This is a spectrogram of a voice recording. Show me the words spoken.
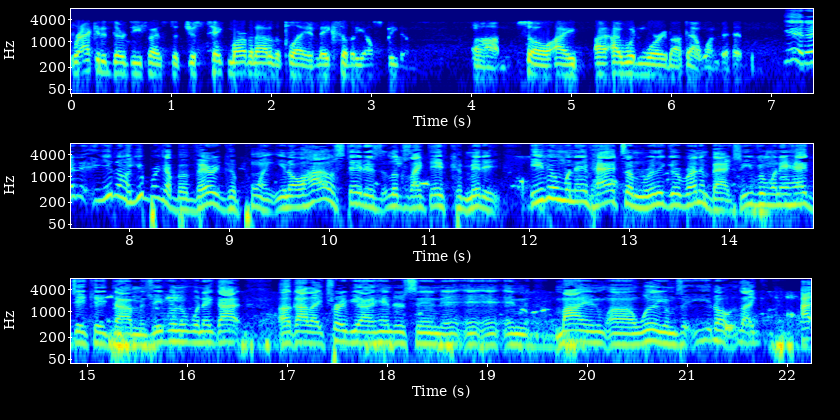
bracketed their defense to just take Marvin out of the play and make somebody else beat him. Um, so I, I, I wouldn't worry about that one bit. Yeah, that, you know, you bring up a very good point. You know, Ohio State is looks like they've committed, even when they've had some really good running backs, even when they had J.K. Dobbins, even when they got a guy like TreVeyon Henderson and, and, and Miyan uh, Williams. You know, like, I,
